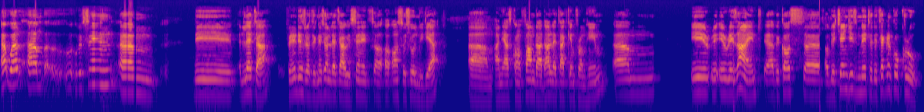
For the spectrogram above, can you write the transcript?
Uh, well, um, we've seen um, the letter, Finidi's resignation letter, we've seen it uh, on social media, um, and he has confirmed that that letter came from him. Um, he, he, resigned uh, because uh, of the changes made to the technical crew.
